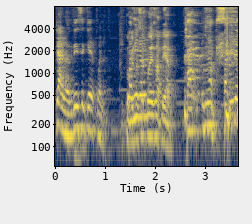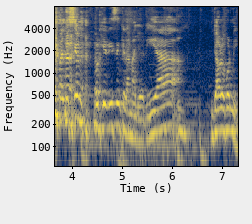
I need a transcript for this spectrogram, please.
claro, dice que, bueno. Porque no se puede sapear. pa- no, para mí no es maldición, porque dicen que la mayoría. Yo hablo por mí.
